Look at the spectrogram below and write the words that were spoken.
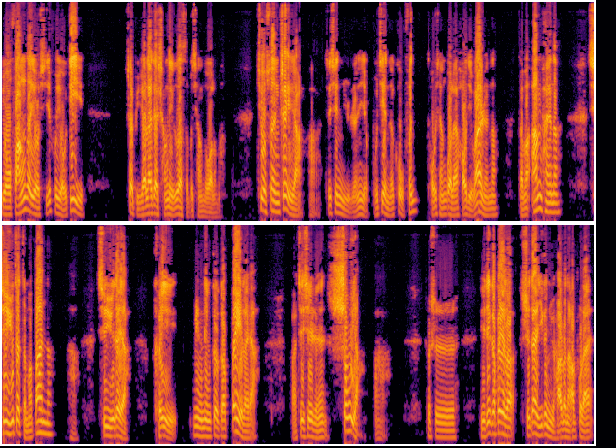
有房子、有媳妇、有地，这比原来在城里饿死不强多了吗？就算这样啊，这些女人也不见得够分。投降过来好几万人呢，怎么安排呢？其余的怎么办呢？啊，其余的呀，可以命令各个贝勒呀，把这些人收养啊。就是你这个贝勒实在一个女孩都拿不出来，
